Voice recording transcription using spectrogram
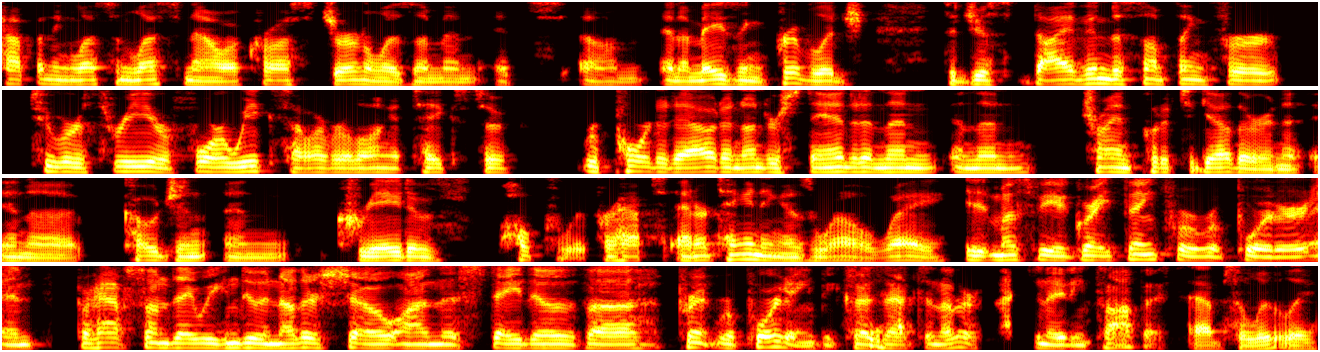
happening less and less now across journalism, and it's um, an amazing privilege to just dive into something for two or three or four weeks, however long it takes to report it out and understand it, and then and then try and put it together in a, in a cogent and creative, hopefully perhaps entertaining as well way. It must be a great thing for a reporter, and perhaps someday we can do another show on the state of uh, print reporting because that's another fascinating topic. Absolutely.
